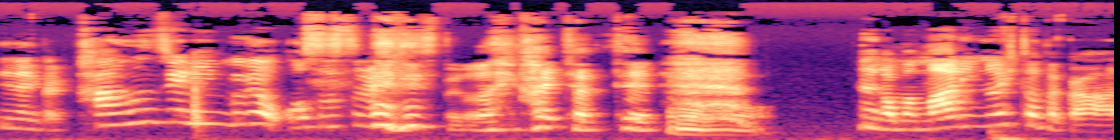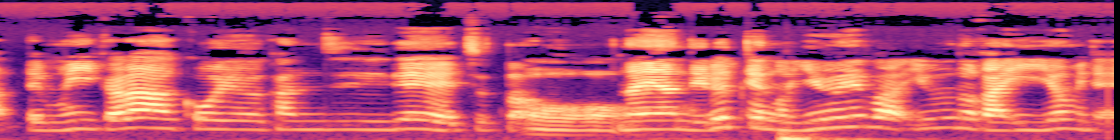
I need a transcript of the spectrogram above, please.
で、なんかカウンセリングがおすすめですとかね書いてあって、うん。なんかまあ周りの人とかでもいいから、こういう感じでちょっとあ悩んでるっていうのを言えば、言うのがいいよみたい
